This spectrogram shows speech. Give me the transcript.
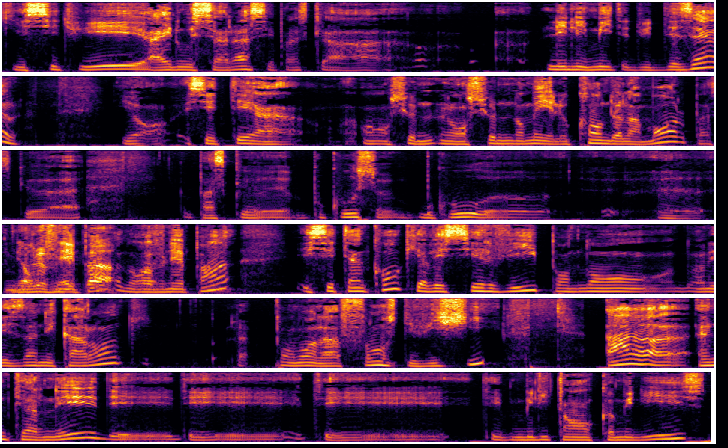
qui est situé à Inoussara, c'est presque à, à les limites du désert. C'était un, on, surn- on surnommait le camp de la mort parce que euh, parce que beaucoup beaucoup euh, euh, Ne ne revenaient pas, pas. ne revenaient pas. Et c'est un camp qui avait servi pendant dans les années 40 la- pendant la France de Vichy à interner des, des, des, des militants communistes,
